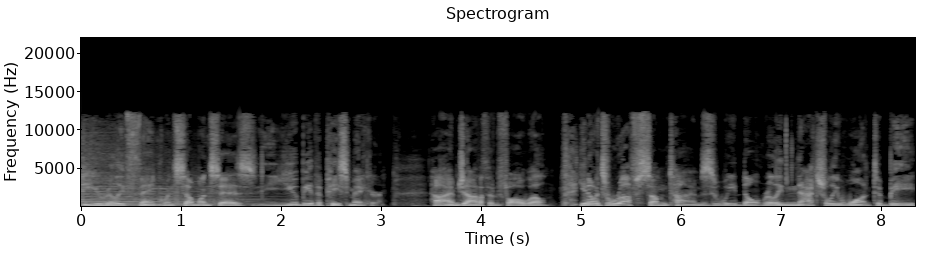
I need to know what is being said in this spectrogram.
do you really think when someone says, You be the peacemaker? Hi, I'm Jonathan Falwell. You know, it's rough sometimes. We don't really naturally want to be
